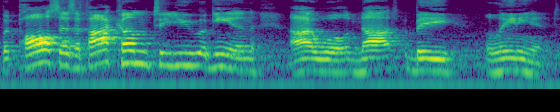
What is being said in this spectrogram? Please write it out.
But Paul says, If I come to you again, I will not be lenient.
